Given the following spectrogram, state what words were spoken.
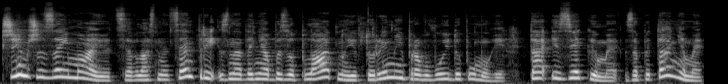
чим же займаються власне центри з надання безоплатної вторинної правової допомоги, та із якими запитаннями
